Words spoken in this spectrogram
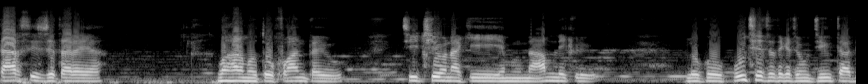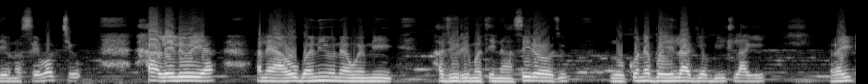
તારસીસ જતા રહ્યા. વહાણમાં તોફાન થયું. ચીઠીઓ નાખી, એમનું નામ નીકળ્યું. લોકો પૂછે છે કે હું જીવતા દેવનો સેવક છું. હાલેલુયા અને આવું બન્યું ને હું એમની હજુરીમાંથી નાસી રહ્યો છું. લોકોને ભય લાગ્યો, બીક લાગી. રાઈટ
